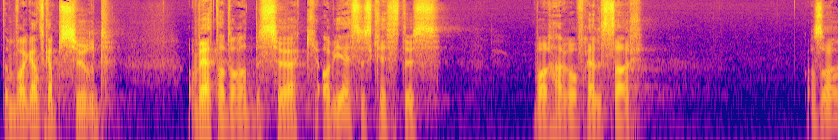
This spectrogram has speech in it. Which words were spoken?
Det var ganske absurd å vite at du har hatt besøk av Jesus Kristus vår Herre og Frelser. Og så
